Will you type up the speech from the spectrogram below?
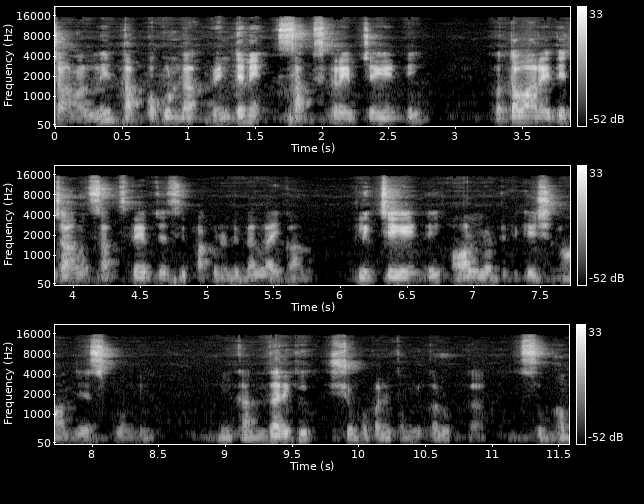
ఛానల్ని తప్పకుండా వెంటనే సబ్స్క్రైబ్ చేయండి. కొత్త వారైతే ఛానల్ సబ్స్క్రైబ్ చేసి పక్కనుండి బెల్ ఐకాన్ క్లిక్ చేయండి. ఆల్ నోటిఫికేషన్ ఆన్ చేసుకోండి. మీకు అందరికీ శుభ ఫలితములు కలుగుతారు శుభం.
